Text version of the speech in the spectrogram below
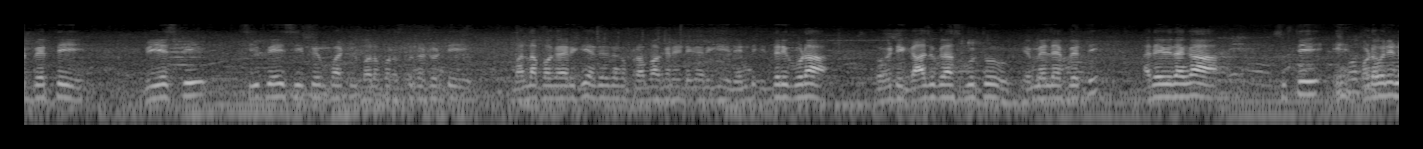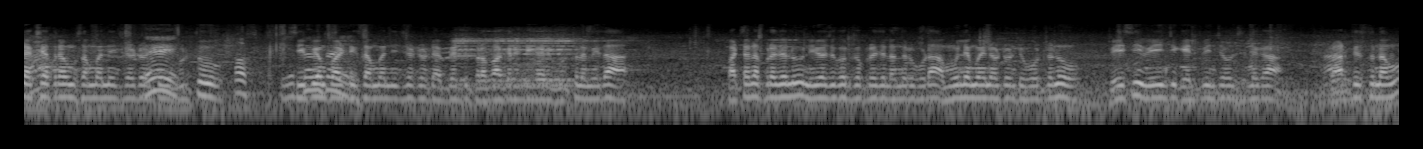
అభ్యర్థి బీఎస్పీ సిపిఐ సిపిఎం పార్టీలు బలపరుస్తున్నటువంటి మల్లప్ప గారికి అదేవిధంగా ప్రభాకర్ రెడ్డి గారికి రెండు ఇద్దరికి కూడా ఒకటి గాజు గ్లాస్ గుర్తు ఎమ్మెల్యే అభ్యర్థి. అదేవిధంగా సుత్తి పొడవలి నక్షత్రం సంబంధించినటువంటి గుర్తు సిపిఎం పార్టీకి సంబంధించినటువంటి అభ్యర్థి ప్రభాకర్ రెడ్డి గారి గుర్తుల మీద పట్టణ ప్రజలు నియోజకవర్గ ప్రజలందరూ కూడా అమూల్యమైనటువంటి ఓట్లను వేసి వేయించి గెలిపించవలసిందిగా ప్రార్థిస్తున్నాము.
